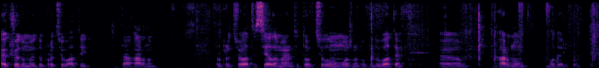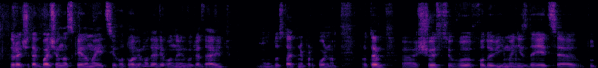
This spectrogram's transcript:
А якщо я думаю, допрацювати та гарно пропрацювати всі елементи, то в цілому можна побудувати е, гарну модельку. До речі, так бачив на ScaleMate ці готові моделі, вони виглядають ну, достатньо прикольно. Проте е, щось в ходовій, мені здається, тут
